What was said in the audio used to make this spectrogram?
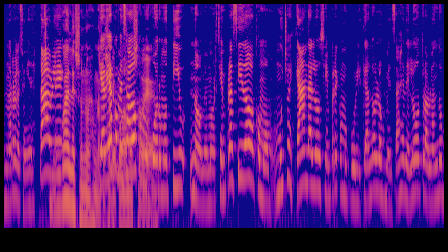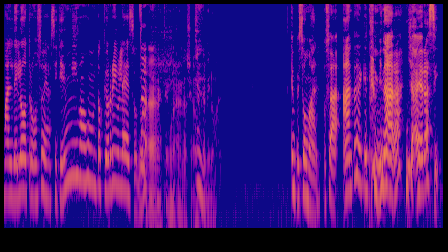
Una relación inestable. Igual eso no es una que cosa había que comenzado como saber. por motivo. No, mi amor, siempre ha sido como muchos escándalos, siempre como publicando los mensajes del otro, hablando mal del otro. O sea, si tienen un hijo juntos, qué horrible eso, ¿no? Ah, tengo una relación que terminó mal. Empezó mal. O sea, antes de que terminara, ya era así.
